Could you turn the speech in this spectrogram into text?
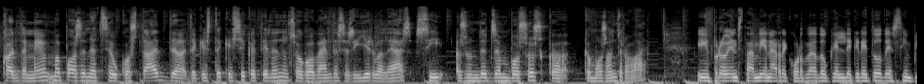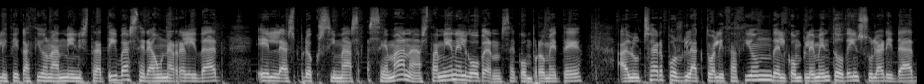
com també me posen al seu costat d'aquesta queixa que tenen el seu govern de les Illes Balears. Sí, és un dels embossos que, que mos han trobat. Y Proens también ha recordado que el decreto de simplificación administrativa será una realidad en las próximas semanas. También el Gobierno se compromete a luchar por la actualización del complemento de insularidad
